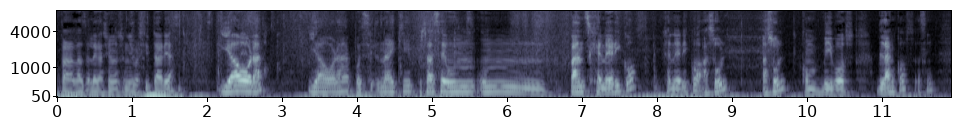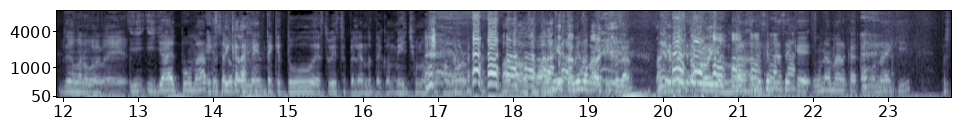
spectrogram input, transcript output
para las delegaciones universitarias. Y ahora, y ahora pues Nike pues hace un, un pants genérico, genérico, azul, azul, con vivos blancos, así. Ya, bueno, bueno, eh, Y, y ya el Puma, pues explica a la gente que tú estuviste peleándote con Mitch, uno, por favor. Ah, no, o sea, ¿para qué tanto- para qué- particular, ¿Para se qué me hace- tantos rollos, no? para- A mí se me hace que una marca como Nike, pues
